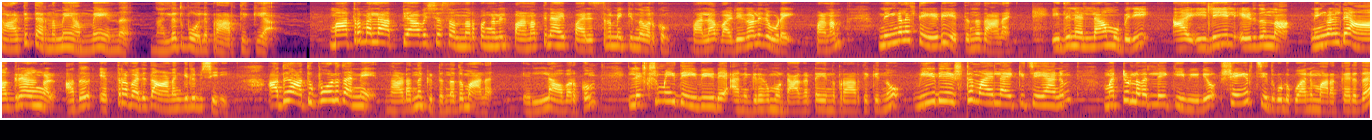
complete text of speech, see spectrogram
കാട്ടിത്തരണമേ അമ്മേ എന്ന് നല്ലതുപോലെ പ്രാർത്ഥിക്കുക. മാത്രമല്ല അത്യാവശ്യ സന്ദർഭങ്ങളിൽ പണത്തിനായി പരിശ്രമിക്കുന്നവർക്കും പല വഴികളിലൂടെ പണം നിങ്ങളെ തേടി എത്തുന്നതാണ്. ഇതിനെല്ലാം ഉപരി ആ ഇലയിൽ എഴുതുന്ന നിങ്ങളുടെ ആഗ്രഹങ്ങൾ അത് എത്ര വലുതാണെങ്കിലും ശരി അത് അതുപോലെ തന്നെ നടന്നു കിട്ടുന്നതുമാണ്. എല്ലാവർക്കും ലക്ഷ്മി ദേവിയുടെ അനുഗ്രഹം ഉണ്ടാകട്ടെ എന്ന് പ്രാർത്ഥിക്കുന്നു. വീഡിയോ ഇഷ്ടമായി ലൈക്ക് ചെയ്യാനും മറ്റുള്ളവരിലേക്ക് ഈ വീഡിയോ ഷെയർ ചെയ്ത് കൊടുക്കുവാനും മറക്കരുത്.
